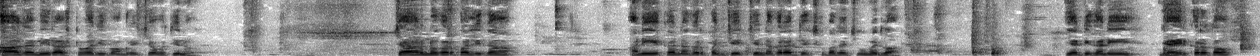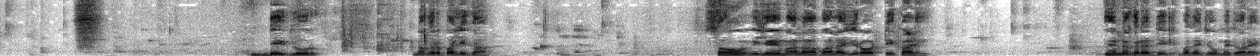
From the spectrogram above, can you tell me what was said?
आज आम्ही राष्ट्रवादी काँग्रेसच्या वतीनं चार नगरपालिका आणि एका नगरपंचायतचे नगराध्यक्षपदाचे उमेदवार या ठिकाणी जाहीर करत आहोत. देगलूर नगरपालिका सौ विजयमाला बालाजीराव टेकाळे या नगराध्यक्षपदाचे उमेदवार आहेत.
